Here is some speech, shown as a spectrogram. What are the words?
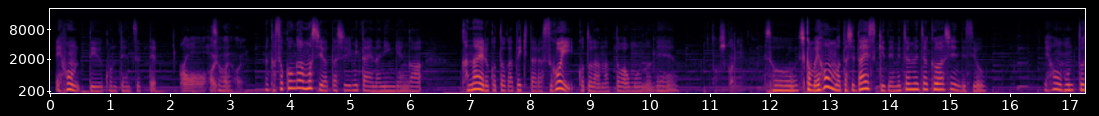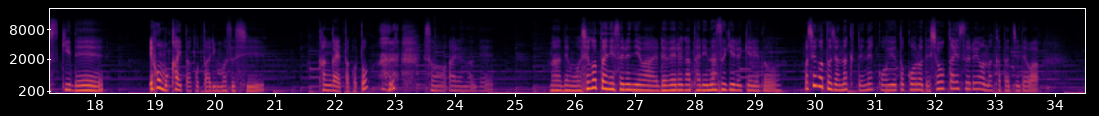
絵本っていうコンテンツって。ああはいそう。はいはい。なんかそこがもし私みたいな人間が叶えることができたらすごいことだなとは思うので。確かにそう。しかも絵本も私大好きでめちゃめちゃ詳しいんですよ。絵本ほんと好きで絵本も書いたことありますし考えたこと？そうあるので。まあでもお仕事にするにはレベルが足りなすぎるけれどお仕事じゃなくてねこういうところで紹介するような形では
